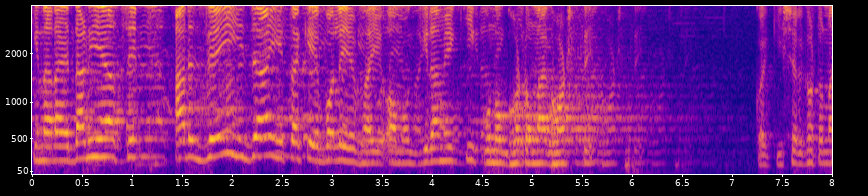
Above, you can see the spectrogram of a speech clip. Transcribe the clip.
কিনারায় দাঁড়িয়ে আছে। আর যেই যাই তাকে বলে, ভাই, অমুক গ্রামে কি কোনো ঘটনা ঘটছে? কিসের ঘটনা?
